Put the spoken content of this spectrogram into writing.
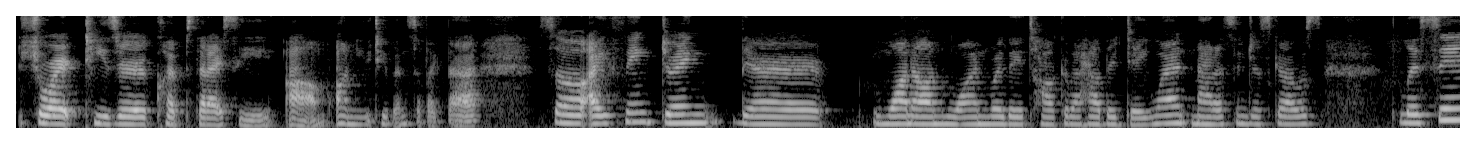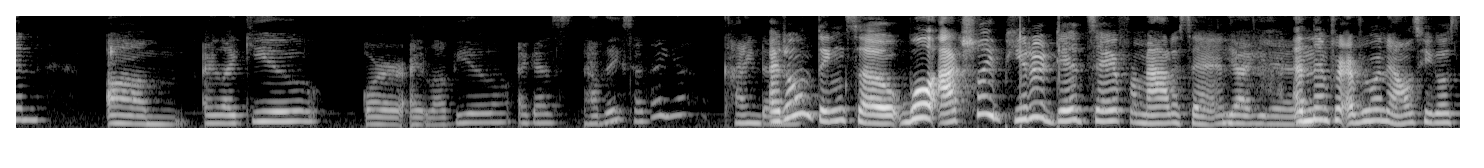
short teaser clips that I see um, on YouTube and stuff like that. So I think during their one on one where they talk about how the day went, Madison just goes, Listen, um, I like you or I love you, I guess. Have they said that yet? Kind of. I don't think so. Well, actually, Peter did say it for Madison. Yeah, he did. And then for everyone else, he goes,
